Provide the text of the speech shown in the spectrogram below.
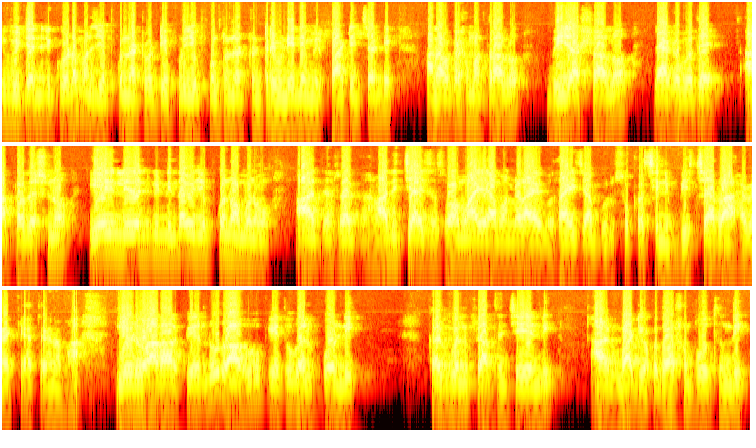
వీటన్నిటి కూడా మనం చెప్పుకున్నటువంటి ఎప్పుడు చెప్పుకుంటున్నటువంటి రెమెడీనే మీరు పాటించండి. అనవగ్రహ మంత్రాలు బీజాక్షరాలు లేకపోతే ఆ ప్రదర్శన ఏం లేదనుకుంటే ఇందాక చెప్పుకున్నాం మనం ఆది- ర- ఆదిత్యాయ సోమాయ మంగళాయ బుధాయిచ గురు శుక్ర శని బిచ్చ రాహవే కేతవ నమ. ఏడు వారాల పేర్లు రాహు కేతు కలుపుకోండి. కలుపుకొని ప్రార్థన చేయండి. వాటి యొక్క దోషం పోతుంది.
